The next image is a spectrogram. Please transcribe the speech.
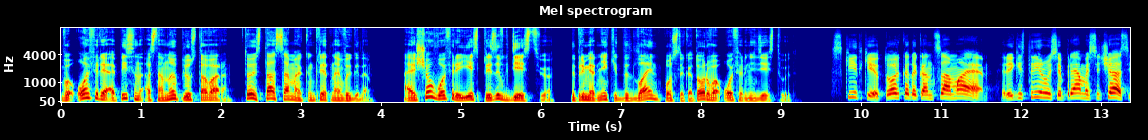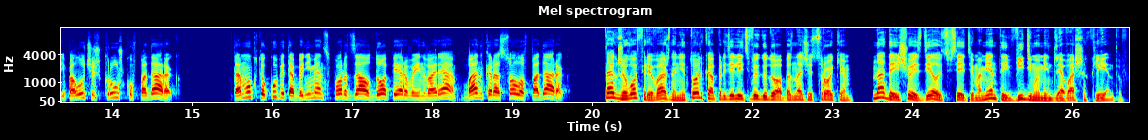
В офере описан основной плюс товара, то есть та самая конкретная выгода. А еще в офере есть призыв к действию, например, некий дедлайн, после которого офер не действует. Скидки только до конца мая. Регистрируйся прямо сейчас и получишь кружку в подарок. Тому, кто купит абонемент в спортзал до 1 января, банка рассола в подарок. Также в офере важно не только определить выгоду, обозначить сроки, надо еще и сделать все эти моменты видимыми для ваших клиентов.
